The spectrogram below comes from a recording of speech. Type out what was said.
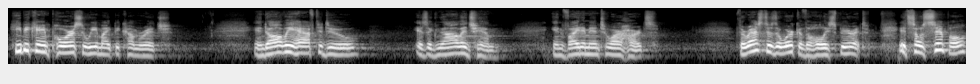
He became poor so we might become rich. And all we have to do is acknowledge him, invite him into our hearts. The rest is the work of the Holy Spirit. It's so simple,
